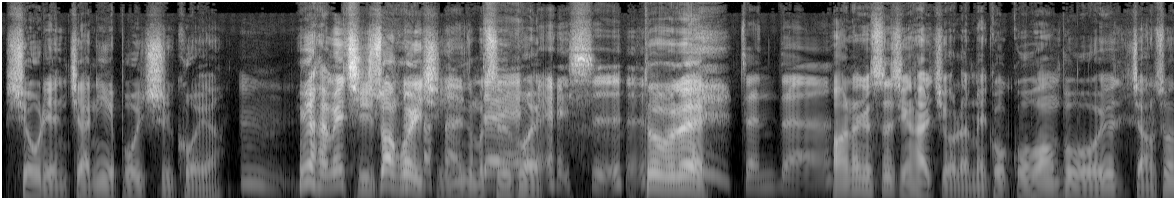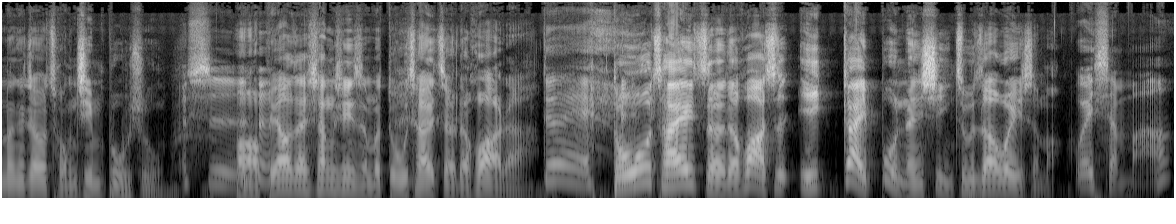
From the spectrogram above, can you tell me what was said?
休年假你也不会吃亏啊，嗯，因为还没起算会期，你怎么吃亏？是，对不对？真的。哦，那个事情还久了，美国国防部又讲说那个叫重新部署，是哦，不要再相信什么独裁者的话了。对，独裁者的话是一概不能信，知不知道为什么？为什么？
